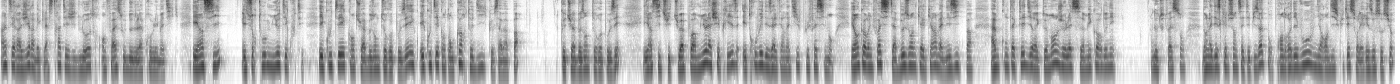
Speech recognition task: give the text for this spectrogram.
interagir avec la stratégie de l'autre en face ou de la problématique. Et ainsi, Et surtout, mieux t'écouter. Écouter quand tu as besoin de te reposer, écouter quand ton corps te dit que ça va pas, que tu as besoin de te reposer, et ainsi de suite. Tu vas pouvoir mieux lâcher prise et trouver des alternatives plus facilement. Et encore une fois, si tu as besoin de quelqu'un, bah, n'hésite pas à me contacter directement, je laisse mes coordonnées de toute façon dans la description de cet épisode pour prendre rendez-vous, venir en discuter sur les réseaux sociaux.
